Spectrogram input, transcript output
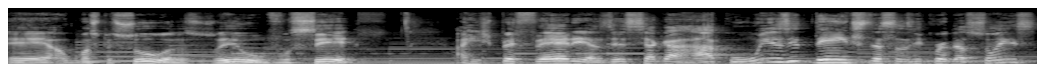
é, algumas pessoas, eu, você, a gente prefere às vezes se agarrar com unhas e dentes dessas recordações,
